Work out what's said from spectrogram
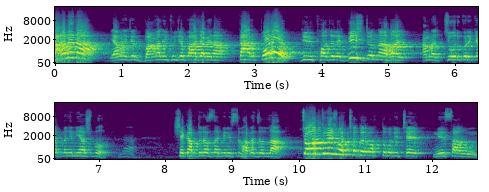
জানে না এমন একজন বাঙালি খুঁজে পাওয়া যাবে না। তারপরেও যদি ফজরে বিশ জন না হয় আমরা জোর করে কি আপনাকে নিয়ে আসব? শেখ আব্দুর রাজ্জাক বিন ইউসুফ হাফেজুল্লাহ চৌত্রিশ বছর ধরে বক্তব্য দিচ্ছে নিসাউন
